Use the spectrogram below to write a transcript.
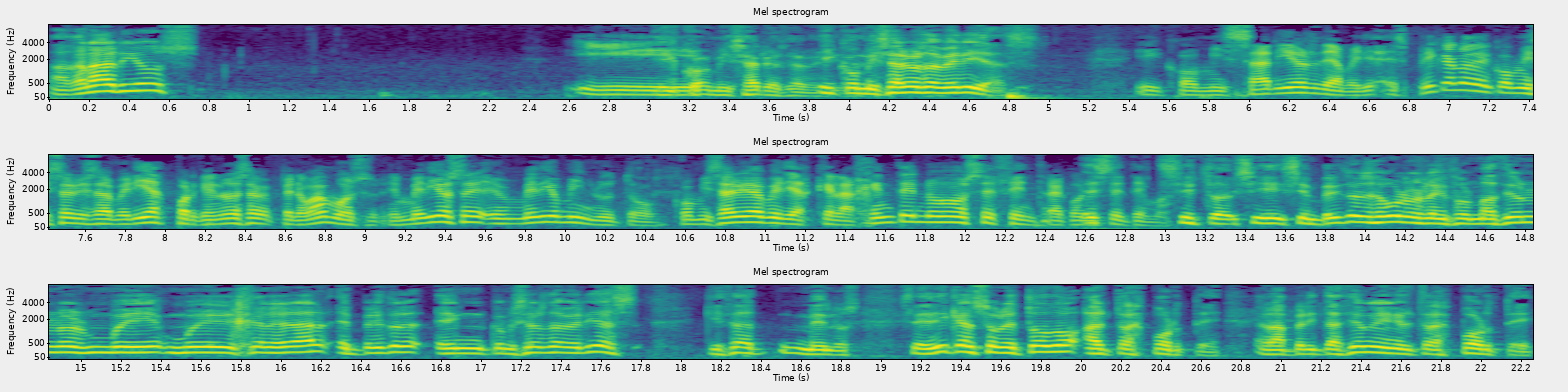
agrarios... Y, comisarios de averías. Y comisarios de averías. Y comisarios de averías. Explícalo de comisarios de averías porque no lo sabe, pero vamos, en medio, en medio minuto, comisario de averías, que la gente no se centra con este tema. Sí, sí, en peritos de seguros la información no es muy, muy general, en, en comisarios de averías quizá menos. Se dedican sobre todo al transporte, a la peritación en el transporte.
